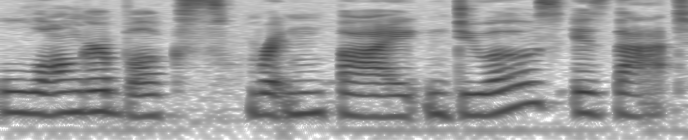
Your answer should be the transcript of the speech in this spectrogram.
longer books written by duos is that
